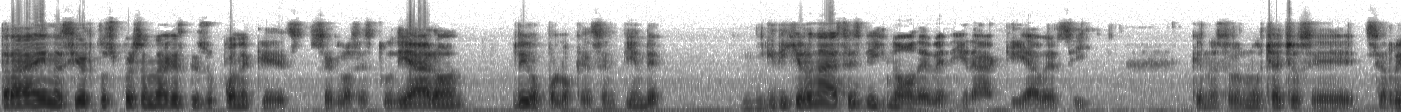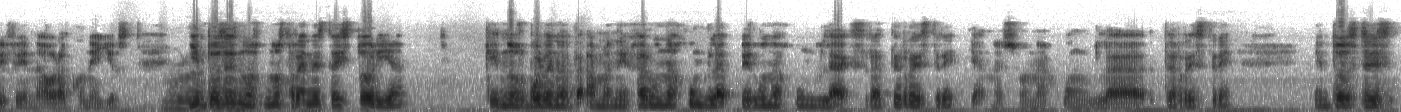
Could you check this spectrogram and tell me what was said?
traen a ciertos personajes que supone que se los estudiaron, digo, por lo que se entiende, y dijeron, ah, este es digno de venir aquí a ver si, que nuestros muchachos se, se rifen ahora con ellos. Y entonces nos, nos, traen esta historia que nos vuelven a, manejar una jungla, pero una jungla extraterrestre, ya no es una jungla terrestre. Entonces,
